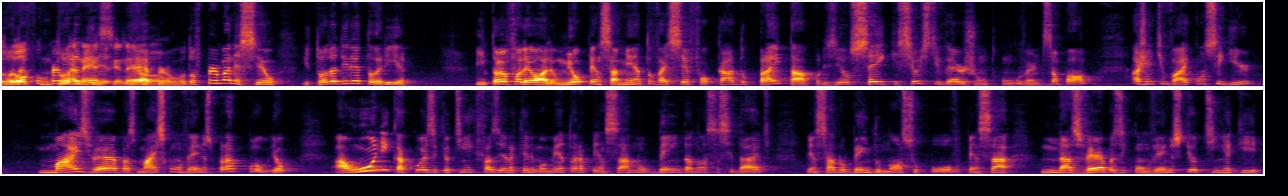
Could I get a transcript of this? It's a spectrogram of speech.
Rodolfo toda, permanece, toda né? É, o Rodolfo permaneceu, e toda a diretoria. Então eu falei, olha, o meu pensamento vai ser focado para Itápolis. E eu sei que se eu estiver junto com o governo de São Paulo, a gente vai conseguir mais verbas, mais convênios para eu a única coisa que eu tinha que fazer naquele momento era pensar no bem da nossa cidade, pensar no bem do nosso povo, pensar nas verbas e convênios que eu tinha que,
